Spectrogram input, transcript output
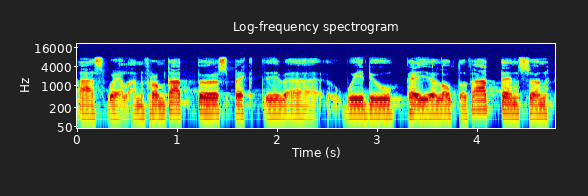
as well. And from that perspective, uh, we do pay a lot of attention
